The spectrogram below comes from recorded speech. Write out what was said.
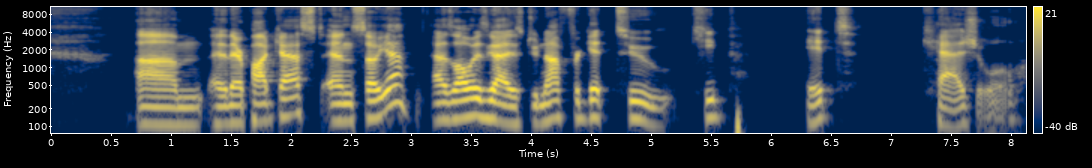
um, their podcast. And so, yeah, as always, guys, do not forget to keep it casual.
